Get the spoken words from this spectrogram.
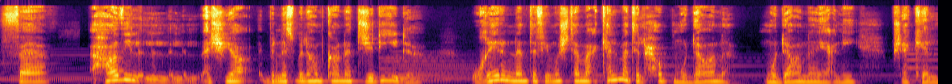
فهذه ال- ال- ال- الأشياء بالنسبة لهم كانت جديدة. وغير إن أنت في مجتمع كلمة الحب مدانة. مدانة يعني بشكل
